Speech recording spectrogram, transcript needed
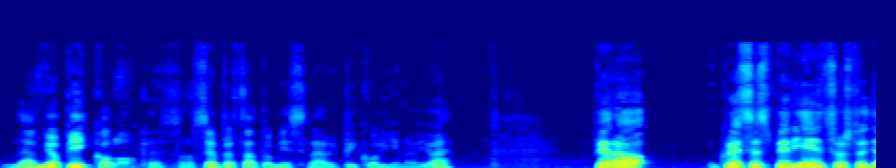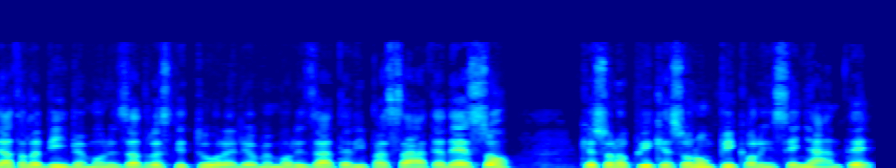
nel mio piccolo, che sono sempre stato un missionario piccolino io. Eh. Però questa esperienza, ho studiato la Bibbia, ho memorizzato le scritture, le ho memorizzate e ripassate, adesso che sono qui, che sono un piccolo insegnante,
